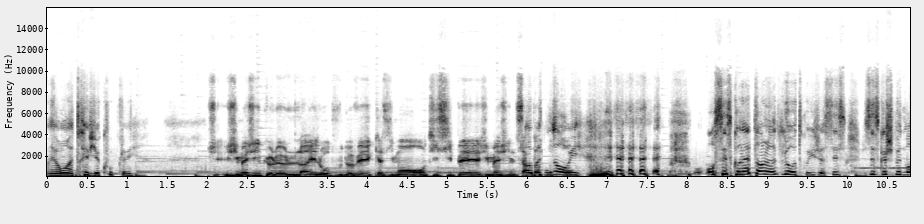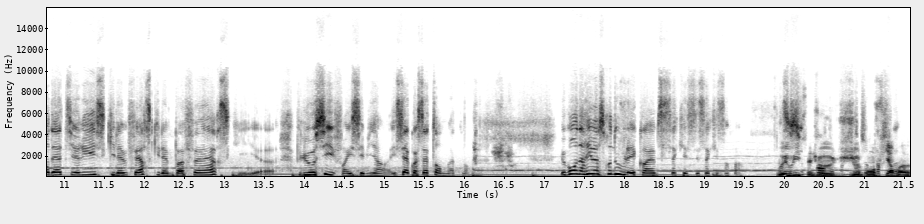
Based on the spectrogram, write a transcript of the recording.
On est vraiment un très vieux couple, oui. J'imagine que l'un et l'autre, vous devez quasiment anticiper, j'imagine, certains. Oh, maintenant, oui. on sait ce qu'on attend l'un de l'autre, oui. Je sais, je sais ce que je peux demander à Thierry, ce qu'il aime faire, ce qu'il aime pas faire, ce qui. Euh... lui aussi, enfin, il sait bien, il sait à quoi s'attendre maintenant. Mais bon, on arrive à se renouveler quand même, c'est ça qui est, c'est ça qui est sympa. Oui, oui, je, je confirme.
